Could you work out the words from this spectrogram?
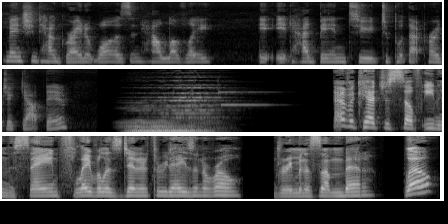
mentioned how great it was and how lovely it, it had been to to put that project out there. Ever catch yourself eating the same flavorless dinner three days in a row? Dreaming of something better? Well,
